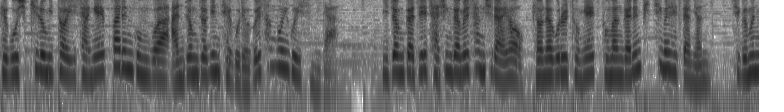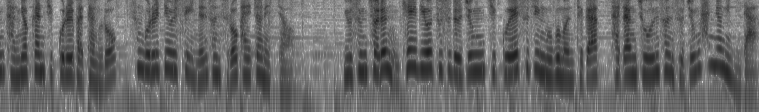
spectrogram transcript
150km 이상의 빠른 공과 안정적인 제구력을 선보이고 있습니다. 이전까지 자신감을 상실하여 변화구를 통해 도망가는 피칭을 했다면 지금은 강력한 직구를 바탕으로 승부를 띄울 수 있는 선수로 발전했죠. 유승철은 KBO 투수들 중 직구의 수직 무브먼트가 가장 좋은 선수 중 한 명입니다.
